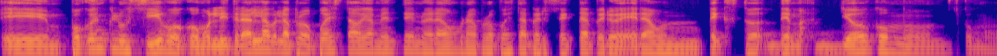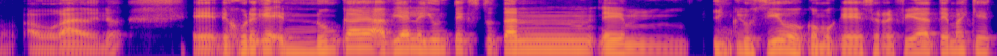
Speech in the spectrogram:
eh, poco inclusivo, como literal la, la propuesta obviamente no era una propuesta perfecta, pero era un texto de yo como, como abogado, ¿no? Eh, te juro que nunca había leído un texto tan inclusivo, como que se refiere a temas que,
